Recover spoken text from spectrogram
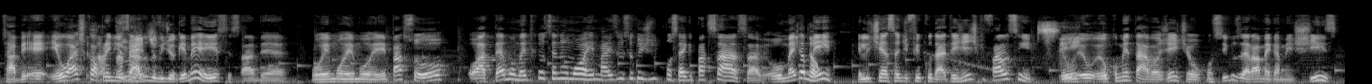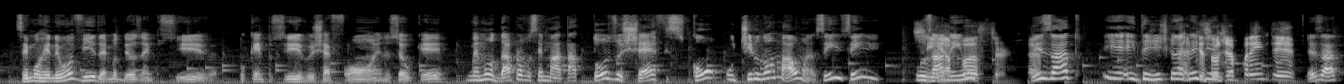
sabe? É, eu acho que Exatamente. o aprendizado do videogame é esse, sabe? É morrer, morrer, morrer, passou. Ou até o momento que você não morre mais e você consegue passar, sabe? O Mega então, Man, ele tinha essa dificuldade. Tem gente que fala assim, eu, eu, eu, comentava, gente, eu consigo zerar o Mega Man X sem morrer nenhuma vida. Meu Deus, é impossível. Porque é impossível, os chefões, não sei o quê. Meu irmão, dá pra você matar todos os chefes com o tiro normal, mano. Sem, sem usar Sim, nenhum. Buster. É. Exato. E, e, tem gente que não é acredita. É questão de aprender. Exato.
